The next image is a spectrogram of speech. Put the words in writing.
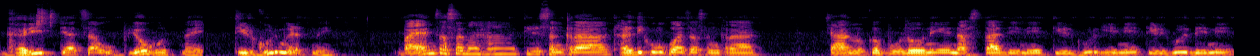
घरी त्याचा उपयोग होत नाही तिळगुळ मिळत नाही. बायांचा सण आहे हा तीळ संक्रांत हळदी कुंकवाचा संक्रांत. चार लोक बोलवणे नाश्ता देणे तिळगुळ घेणे तिळगुळ देणे.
